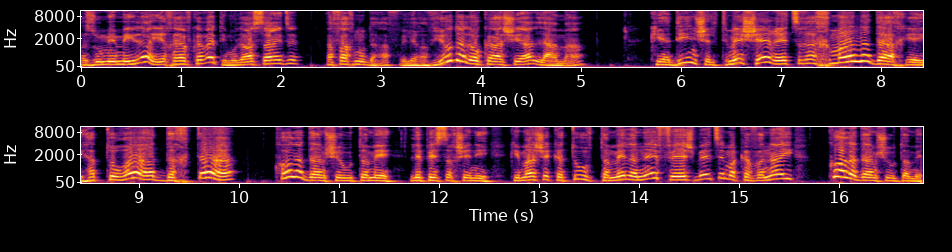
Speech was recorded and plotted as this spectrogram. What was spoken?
אז הוא ממילא יהיה חייב כרת אם הוא לא עשה את זה. הפכנו דף, ולרב יהודה לא קשיא, למה? כי הדין של טמא שרץ רחמנא דחיי, התורה דחתה כל אדם שהוא טמא לפסח שני, כי מה שכתוב טמא לנפש, בעצם הכוונה היא כל אדם שהוא טמא,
